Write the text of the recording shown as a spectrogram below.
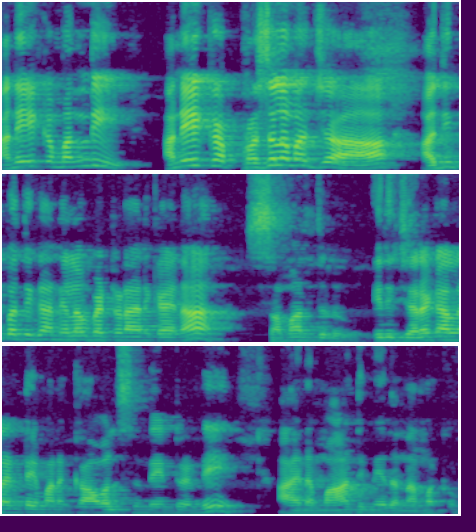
అనేక మంది అనేక ప్రజల మధ్య అధిపతిగా నిలబెట్టడానికైనా సమర్థుడు. ఇది జరగాలంటే మనకు కావాల్సింది ఏంటండి ఆయన మాట మీద నమ్మకం.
